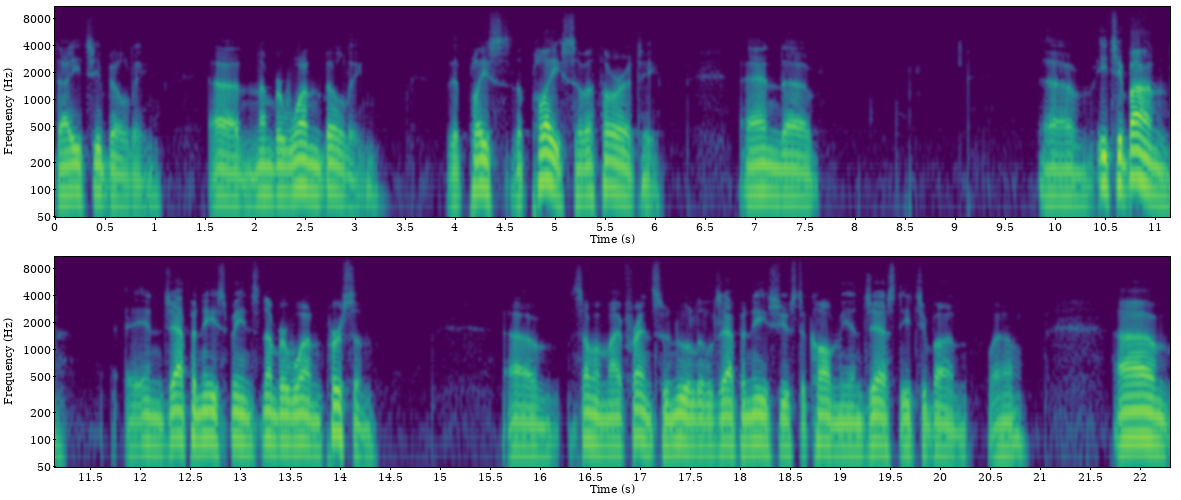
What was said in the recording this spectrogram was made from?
Daiichi building uh, number one building, the place, the place of authority, and uh, uh, Ichiban in Japanese means number one person. Um, some of my friends who knew a little Japanese used to call me in jest Ichiban. Well, um,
